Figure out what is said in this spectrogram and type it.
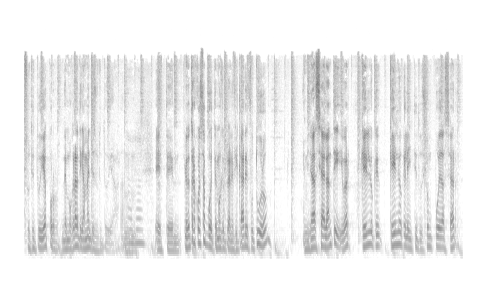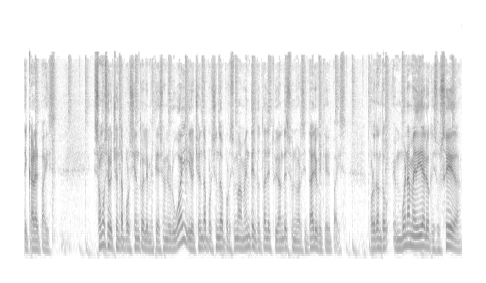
sustituidas por democráticamente sustituidas. este, entre otras cosas, porque tenemos que planificar el futuro y mirar hacia adelante y ver qué es lo que, qué es lo que la institución puede hacer de cara al país. Somos el 80% de la investigación en Uruguay y el 80% aproximadamente el total de estudiantes universitarios que tiene el país. Por lo tanto, en buena medida lo que suceda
